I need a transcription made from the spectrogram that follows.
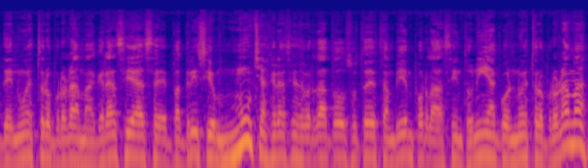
de nuestro programa. Gracias, eh, Patricio. Muchas gracias de verdad a todos ustedes también por la sintonía con nuestro programa.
